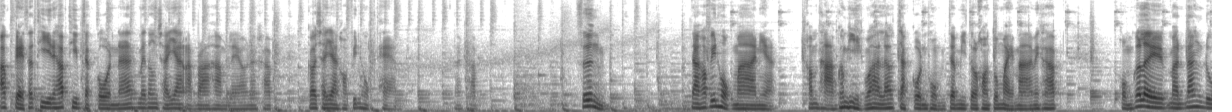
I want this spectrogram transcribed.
อัปเกรดสักทีนะครับ ทีมจากโกลนะ ไม่ต้องใช้ยานอับราฮัมแล้วนะครับ ก็ใช้ยานคอฟฟิน6 แทนนะครับ ซึ่งยานคอฟฟิน6 มาเนี่ยคำถามก็มีอีกว่าแล้วจากกลผมจะมีตัวละครตัวใหม่มาไหมครับ ผมก็เลยมานั่งดู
